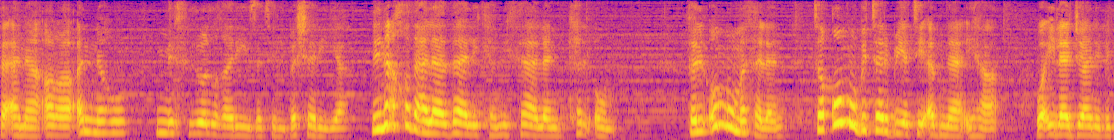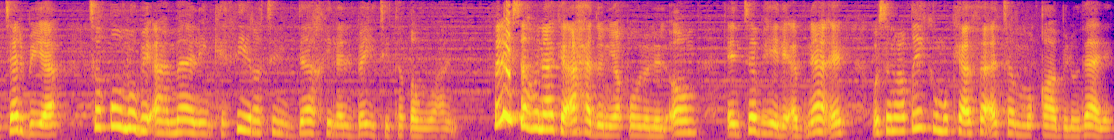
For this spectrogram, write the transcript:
فأنا أرى أنه مثل الغريزة البشرية. لنأخذ على ذلك مثالا كالأم. فالأم مثلا تقوم بتربية أبنائها وإلى جانب التربية تقوم بأعمال كثيرة داخل البيت تطوعا. فليس هناك أحد يقول للأم انتبهي لأبنائك وسنعطيك مكافأة مقابل ذلك.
